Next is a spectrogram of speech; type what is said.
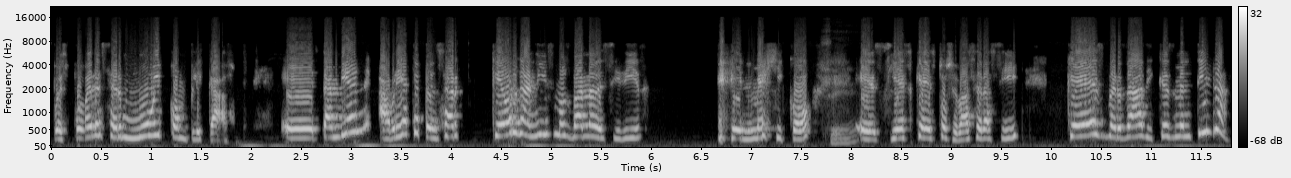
pues puede ser muy complicado. Eh, también habría que pensar qué organismos van a decidir en México, eh, si es que esto se va a hacer así, qué es verdad y qué es mentira,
